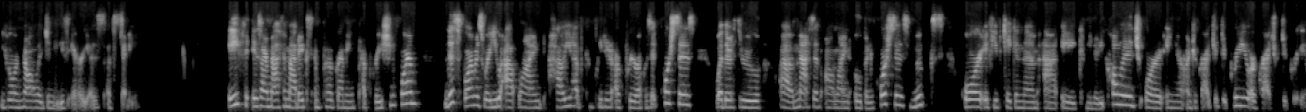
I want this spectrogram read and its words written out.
your knowledge in these areas of study. Eighth is our mathematics and programming preparation form. This form is where you outlined how you have completed our prerequisite courses, whether through uh, massive online open courses, MOOCs, or if you've taken them at a community college or in your undergraduate degree or graduate degree.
